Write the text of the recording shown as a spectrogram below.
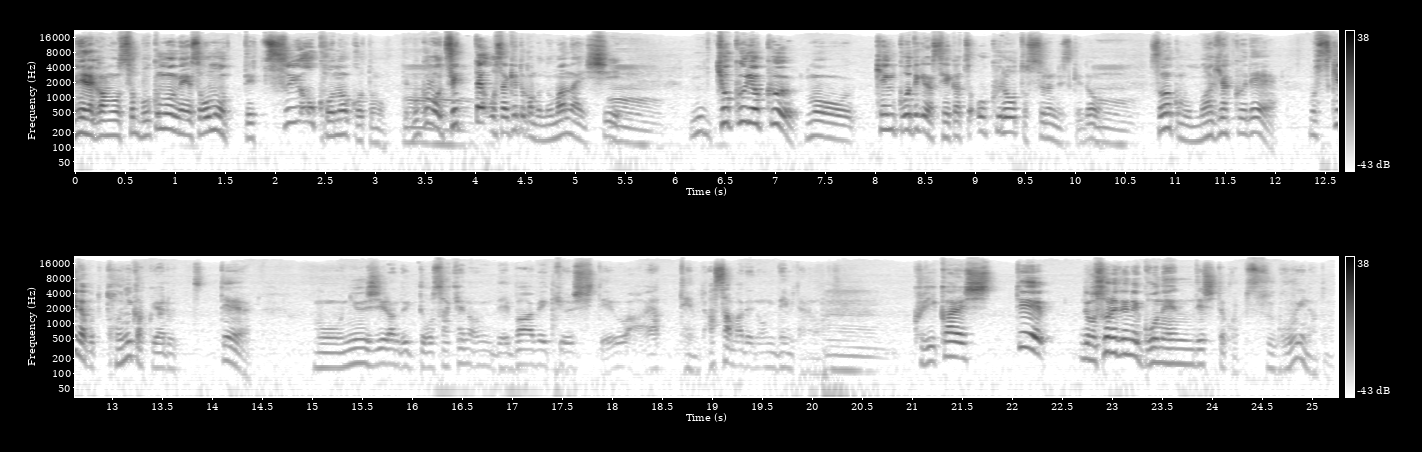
ねだからもうそ僕もねそう思って強この子と思って僕も絶対お酒とかも飲まないし、極力もう健康的な生活を送ろうとするんですけど、その子も真逆でもう好きなこととにかくやるっつってもうニュージーランド行ってお酒飲んでバーベキューしてうわやって朝まで飲んでみたいなの。を繰り返してでもそれでね5年でしたからすごいなと思っ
